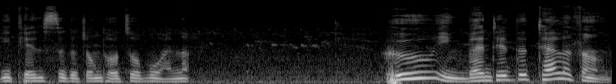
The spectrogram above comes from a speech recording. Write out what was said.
一天四个钟头做不完了。Who invented the telephone?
